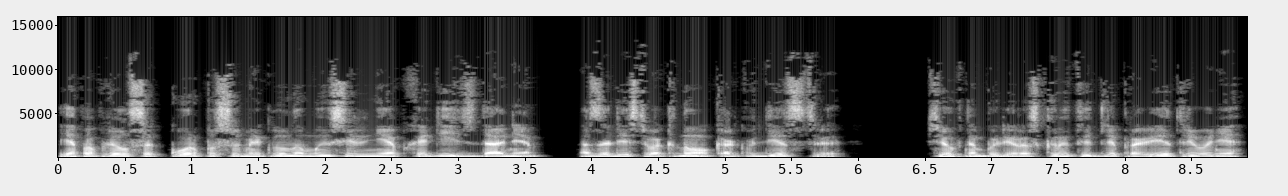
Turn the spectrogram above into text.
Я поплелся к корпусу, мелькнула мысль не обходить здание, а залезть в окно, как в детстве. Все окна были раскрыты для проветривания,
